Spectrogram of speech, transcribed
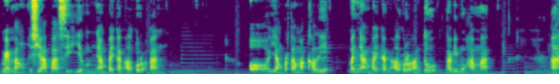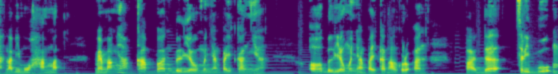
Memang siapa sih yang menyampaikan Al-Quran? Oh, yang pertama kali menyampaikan Al-Quran itu Nabi Muhammad. Hah, Nabi Muhammad? Memangnya kapan beliau menyampaikannya? Oh, beliau menyampaikan Al-Quran pada 1400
